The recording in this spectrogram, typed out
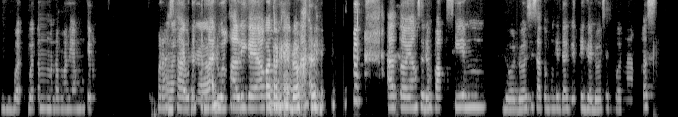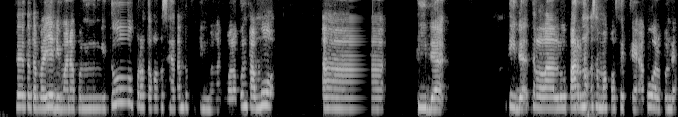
buat buat teman-teman yang mungkin merasa udah kena dua kali kayak aku. Oh, terkena dua kali. Atau yang sudah vaksin dua dosis atau mungkin tiga dosis buat nakes. Tetap aja di mana pun itu protokol kesehatan tuh penting banget. Walaupun kamu uh, tidak tidak terlalu parno sama COVID kayak aku walaupun udah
